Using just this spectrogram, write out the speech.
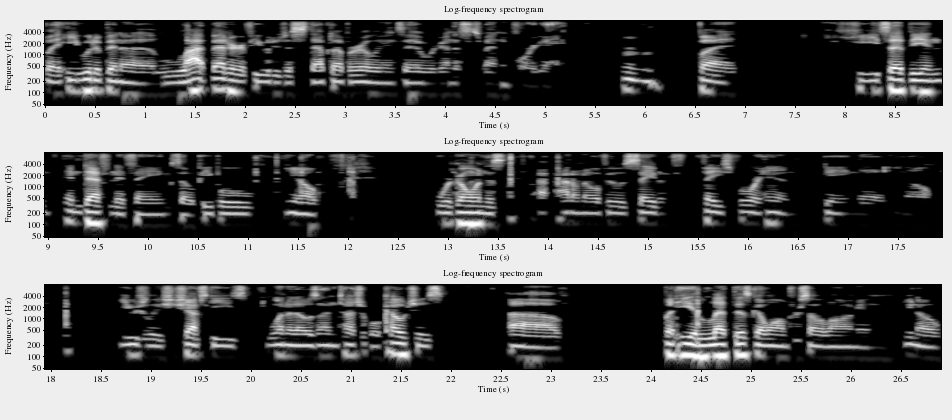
but he would have been a lot better if he would have just stepped up early and said, we're going to suspend him for a game. Mm-hmm. But he said the in, indefinite thing, so people, you know, were going to. I, I don't know if it was saving face for him, being that you know, usually Krzyzewski's one of those untouchable coaches, uh, but he had let this go on for so long, and you know,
